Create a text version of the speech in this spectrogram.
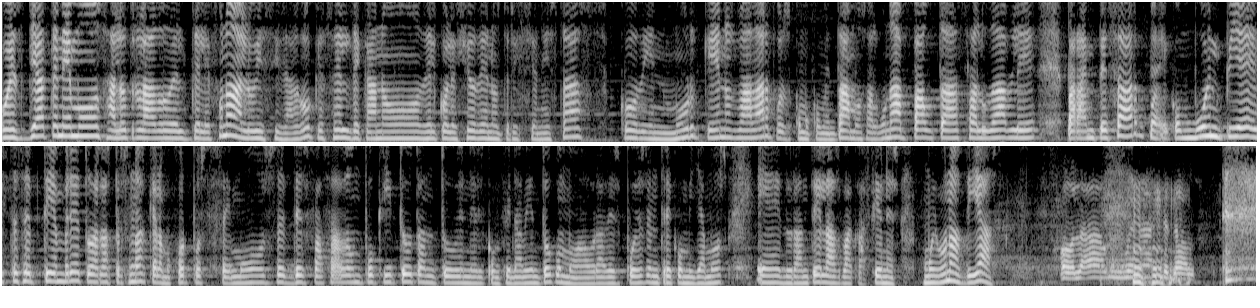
Pues ya tenemos al otro lado del teléfono a Luis Hidalgo, que es el decano del Colegio de Nutricionistas, Codin Moore, que nos va a dar, pues como comentamos, alguna pauta saludable para empezar eh, con buen pie este septiembre todas las personas que a lo mejor pues hemos desfasado un poquito tanto en el confinamiento como ahora después, entre comillamos, eh, durante las vacaciones. Muy buenos días. Hola, muy buenas, ¿qué tal?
